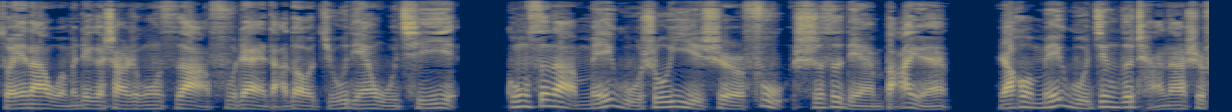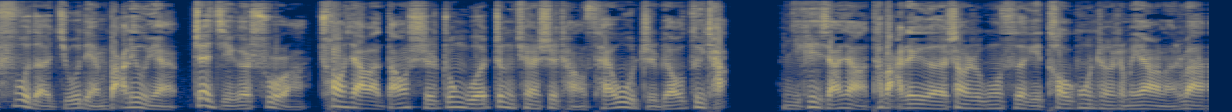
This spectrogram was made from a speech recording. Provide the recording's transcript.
所以呢，我们这个上市公司啊，负债达到九点五七亿，公司呢每股收益是负十四点八元，然后每股净资产呢是负的九点八六元，这几个数啊，创下了当时中国证券市场财务指标最差。你可以想想，他把这个上市公司给掏空成什么样了，是吧？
